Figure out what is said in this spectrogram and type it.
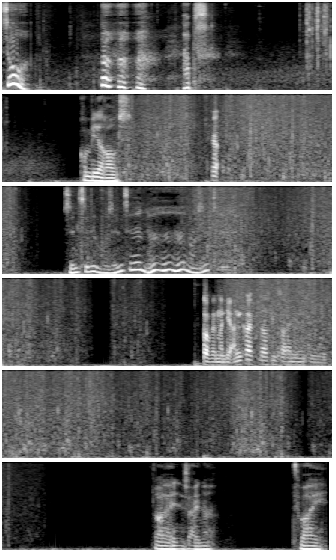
So. Hab's. Komm wieder raus. Ja. Sind sie denn? Wo sind sie denn? Wo sind sie? So, wenn man die angreift, lassen sie einen in Ruhe. Ah, da hinten ist einer. Zwei.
